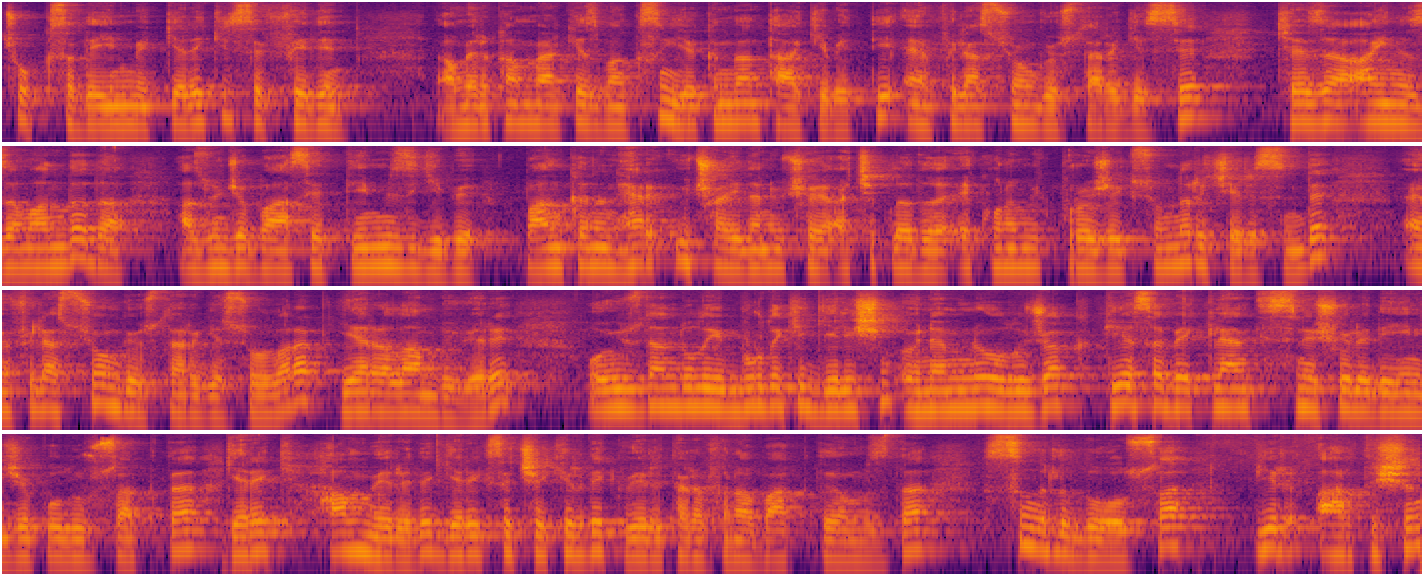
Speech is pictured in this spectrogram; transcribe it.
çok kısa değinmek gerekirse Fed'in Amerikan Merkez Bankası'nın yakından takip ettiği enflasyon göstergesi. Keza aynı zamanda da az önce bahsettiğimiz gibi bankanın her 3 aydan 3 aya açıkladığı ekonomik projeksiyonlar içerisinde enflasyon göstergesi olarak yer alan bir veri. O yüzden dolayı buradaki gelişim önemli olacak. Piyasa beklentisine şöyle değinecek olursak da gerek ham veride gerekse çekirdek veri tarafına baktığımızda sınırlı da olsa bir artışın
